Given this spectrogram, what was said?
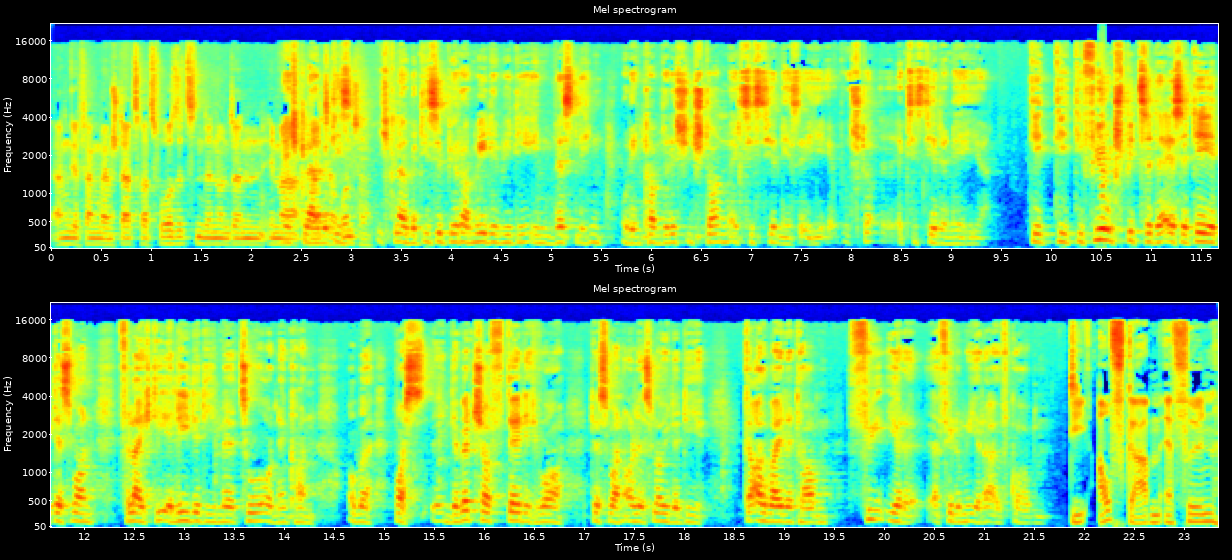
angefangen beim Staatsratsvorsitzenden und dann immer Ich glaube, weiter diese, runter. ich glaube, diese Pyramide, wie die in westlichen oder in kapitalistischen Staaten existiert, existiert nicht hier. Die, die, die Führungsspitze der SED, das waren vielleicht die Elite, die man zuordnen kann. Aber was in der Wirtschaft tätig war, das waren alles Leute, die gearbeitet haben für ihre Erfüllung ihrer Aufgaben. Die Aufgaben erfüllen,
